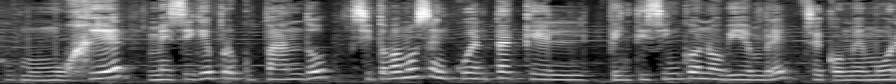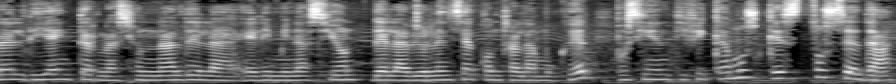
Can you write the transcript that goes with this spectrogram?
como mujer, me sigue preocupando si tomamos en cuenta que el 25 de noviembre se conmemora el Día Internacional de la Eliminación de la Violencia contra la Mujer, pues identificamos que esto se da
